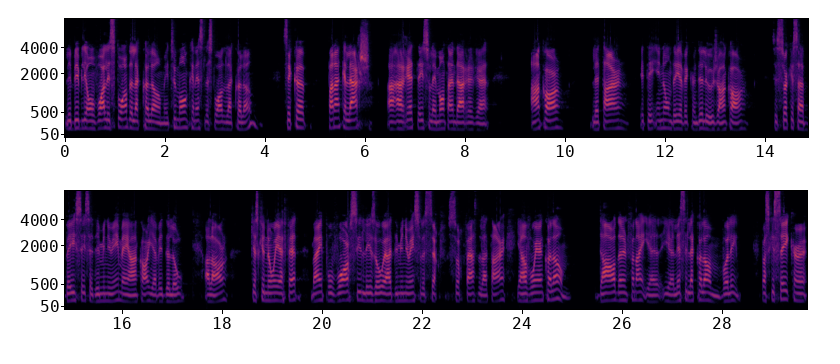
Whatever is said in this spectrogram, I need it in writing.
les Bibles, on voit l'histoire de la colombe. Et tout le monde connaît l'histoire de la colombe. C'est que pendant que l'arche a arrêté sur les montagnes d'Ararat, encore, la terre était inondée avec un déluge, encore. C'est sûr que ça a baissé, ça a diminué, mais encore, il y avait de l'eau. Alors, qu'est-ce que Noé a fait? Ben, pour voir si les eaux ont diminué sur la surface de la terre, il a envoyé un colombe dehors d'une fenêtre. Il a, a laissé la colombe voler parce que c'est qu'un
